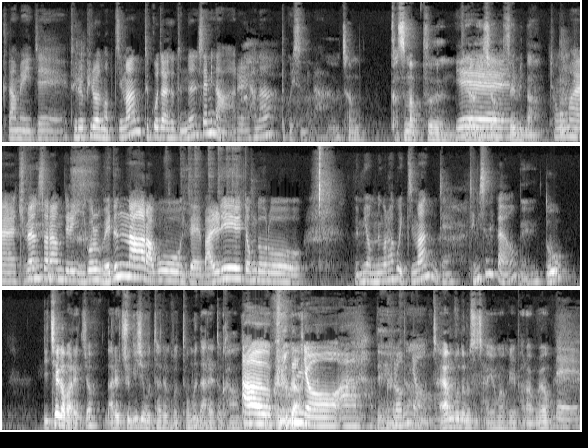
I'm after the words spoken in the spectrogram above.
그 다음에 이제 들을 필요는 없지만 듣고자 해서 듣는 세미나를 하나 듣고 있습니다. 참 가슴 아픈 예. 교양이죠, 세미나. 정말 주변 네. 사람들이 이걸 왜 듣나라고 이제 말릴 정도로 의미 없는 걸 하고 있지만 이제 재밌으니까요. 네, 또 니체가 말했죠. 나를 죽이지 못하는 고통은 나를 더 강하게 만든다. 그럼요. 아 네, 그럼요. 다 자양분으로서 작용하길 바라고요. 네.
